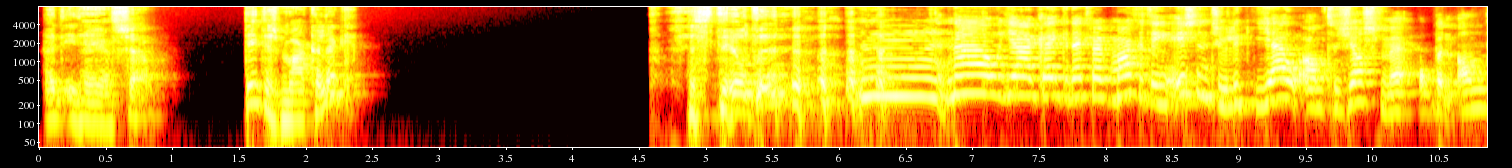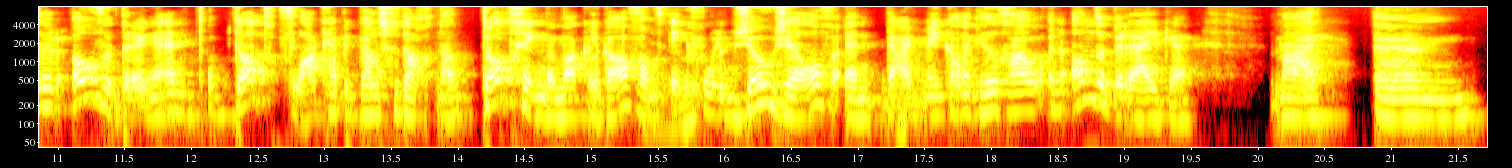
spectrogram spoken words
het idee had zo? Dit is makkelijk. Stilte. Mm, nou ja, kijk, netwerkmarketing is natuurlijk jouw enthousiasme op een ander overbrengen. En op dat vlak heb ik wel eens gedacht, nou dat ging me makkelijk af, want ik voel hem zo zelf en daarmee kan ik heel gauw een ander bereiken. Maar um,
